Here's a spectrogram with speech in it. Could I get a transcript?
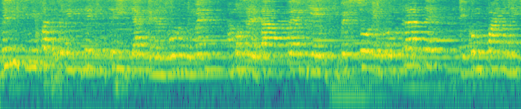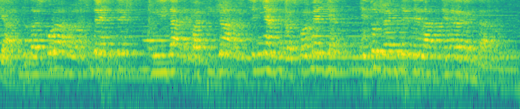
Bellissimi infatti sono i disegni inseriti anche nel volume a mostrare tappe, ambienti, persone incontrate e compagni di viaggio, da scolaro a studente, militare, partigiano, insegnante della scuola media e docente dell'arte nella capitale.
